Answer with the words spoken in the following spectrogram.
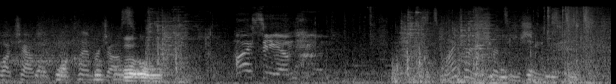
Watch out, more clamberjaws. Uh oh. I see him. It's my turn to shred some machines.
